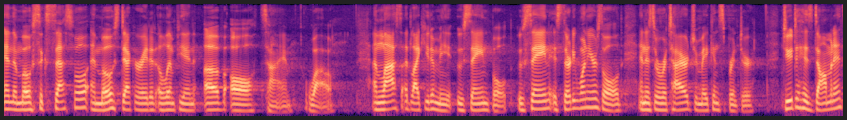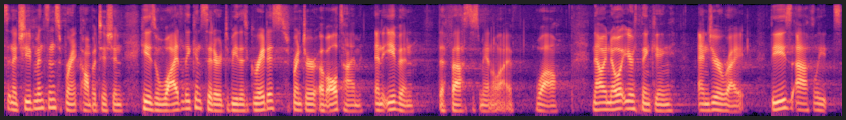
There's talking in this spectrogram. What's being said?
and the most successful and most decorated Olympian of all time. Wow. And last, I'd like you to meet Usain Bolt. Usain is 31 years old and is a retired Jamaican sprinter. Due to his dominance and achievements in sprint competition, he is widely considered to be the greatest sprinter of all time and even the fastest man alive. Wow. Now I know what you're thinking, and you're right. These athletes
